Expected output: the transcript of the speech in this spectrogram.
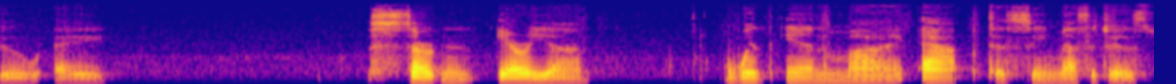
to a certain area within my app to see messages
